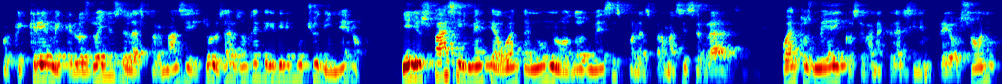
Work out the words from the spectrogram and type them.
porque créeme que los dueños de las farmacias, y tú lo sabes, son gente que tiene mucho dinero y ellos fácilmente aguantan uno o dos meses con las farmacias cerradas. ¿Cuántos médicos se van a quedar sin empleo? Son,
